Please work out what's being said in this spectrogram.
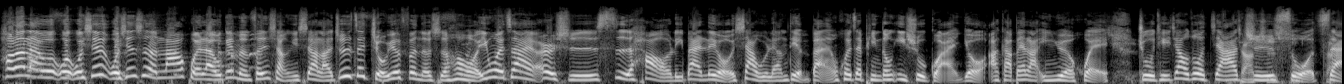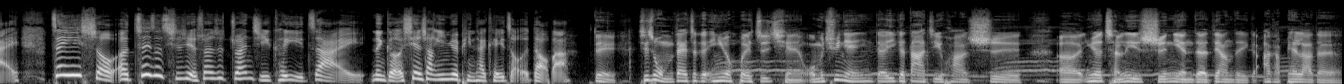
好了，来，我我我先我先试着拉回来，我跟你们分享一下啦。就是在九月份的时候，因为在二十四号礼拜六下午两点半，会在屏东艺术馆有阿卡贝拉音乐会，主题叫做“家之所在”。这一首呃，这个其实也算是专辑，可以在那个线上音乐平台可以找得到吧？对，其实我们在这个音乐会之前，我们去年的一个大计划是，呃，因为成立十年的这样的一个阿卡贝拉的。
